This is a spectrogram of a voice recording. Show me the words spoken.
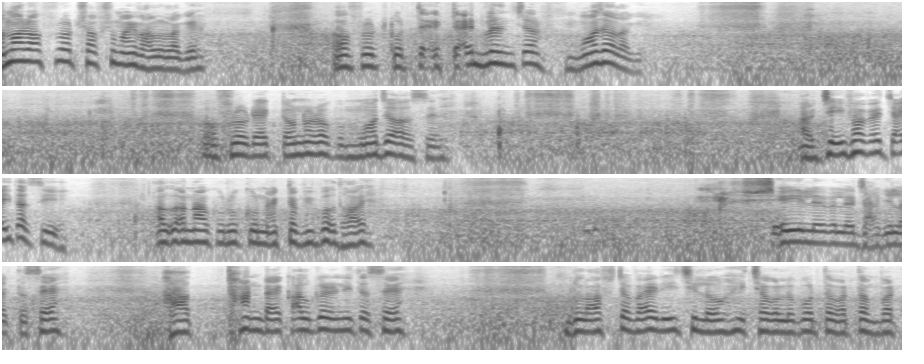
আমার অফ রোড সবসময় ভালো লাগে। অফ রোড করতে একটা অ্যাডভেঞ্চার মজা লাগে। অফ রোডে একটা অন্যরকম মজা আছে। আর যেইভাবে চাইতাছি আল্লাহ না করুক কোন একটা বিপদ হয়। সেই লেভেলে ঝাঁকি লাগতেছে, হাত ঠান্ডায় কাল করে নিতেছে। গ্লাভসটা বাইরেই ছিল, ইচ্ছা করলে পড়তে পারতাম বাট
